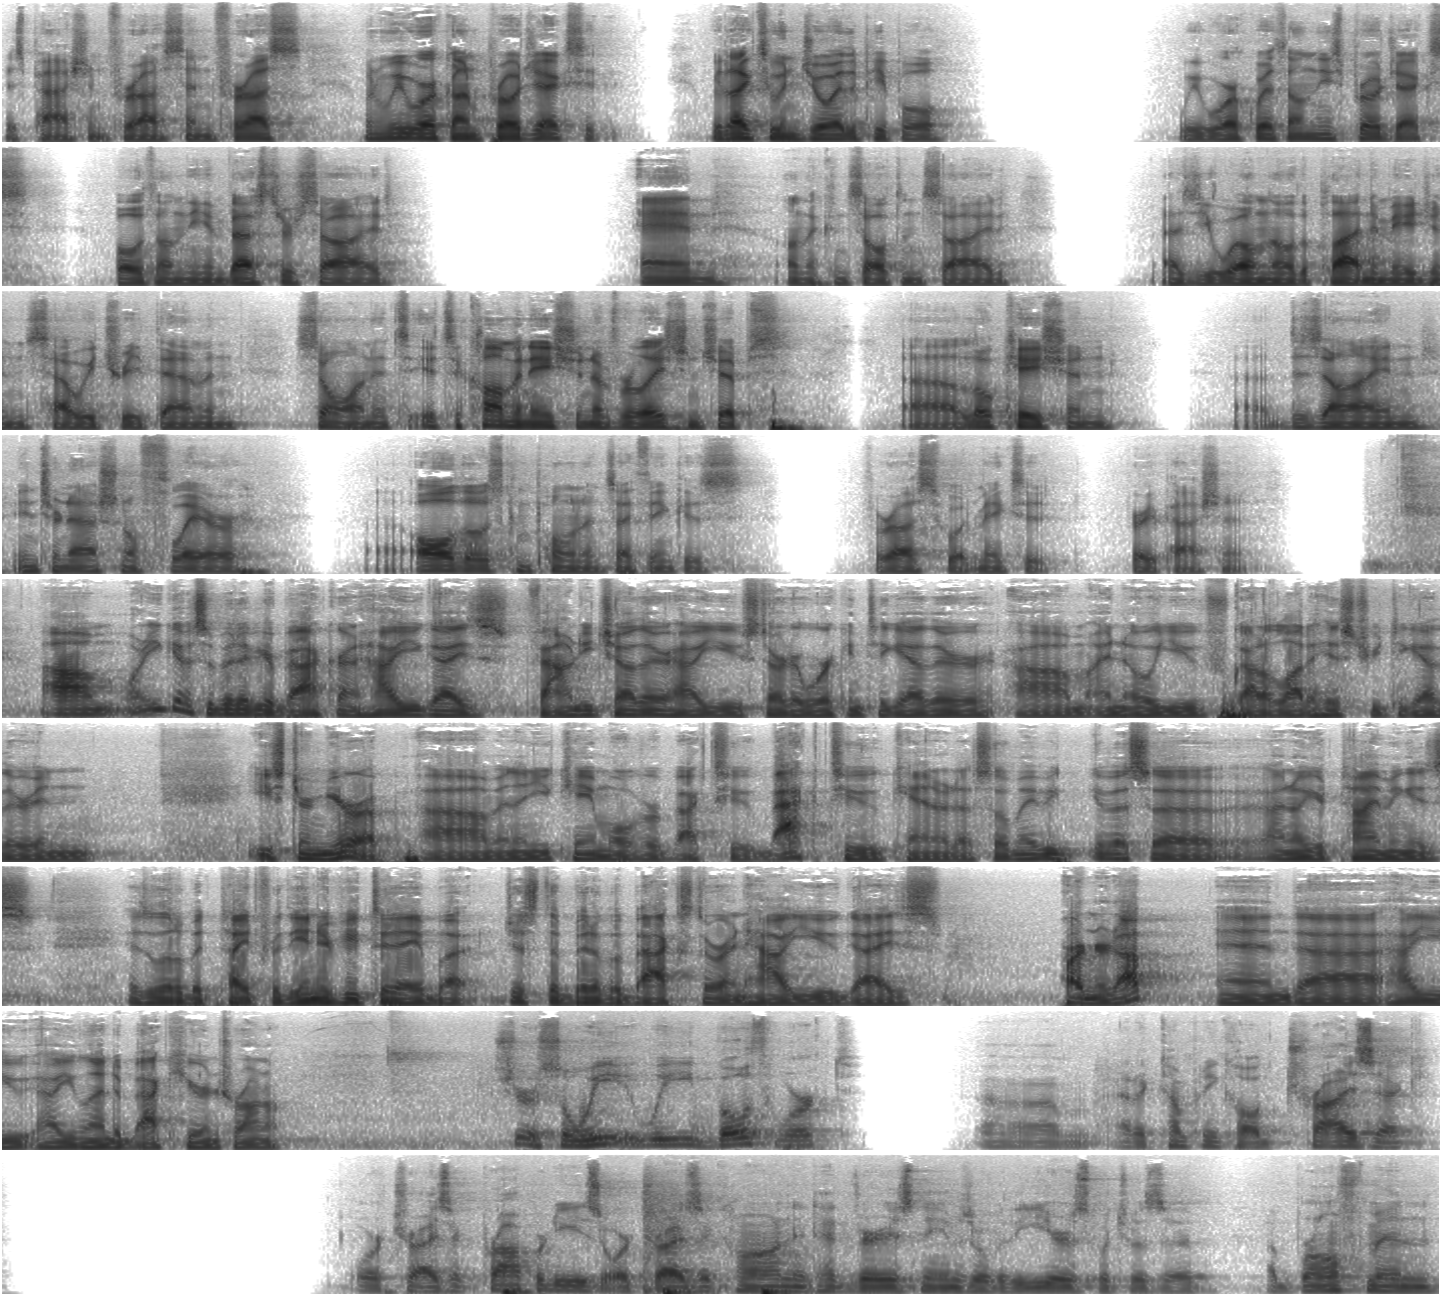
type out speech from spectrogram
is passion for us. And for us, when we work on projects, it, we like to enjoy the people we work with on these projects, both on the investor side and on the consultant side. As you well know, the platinum agents, how we treat them, and so on. It's it's a combination of relationships, uh, location, uh, design, international flair, uh, all those components. I think is for us what makes it very passionate. Um, why don't you give us a bit of your background, how you guys found each other, how you started working together? Um, I know you've got a lot of history together in Eastern Europe, um, and then you came over back to back to Canada. So maybe give us a. I know your timing is is a little bit tight for the interview today, but just a bit of a backstory on how you guys partnered up and uh, how you how you landed back here in Toronto. Sure. So we we both worked um, at a company called Trizec or Trizec Properties or Trizec Hahn. It had various names over the years, which was a, a Bronfman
